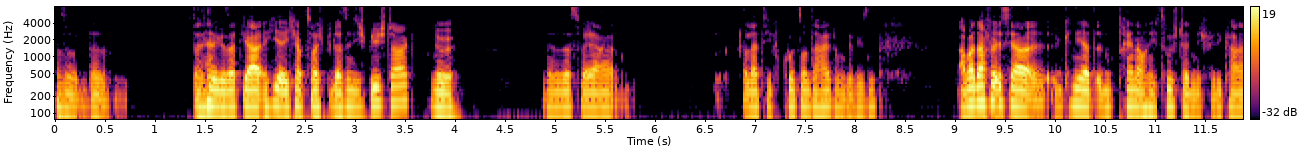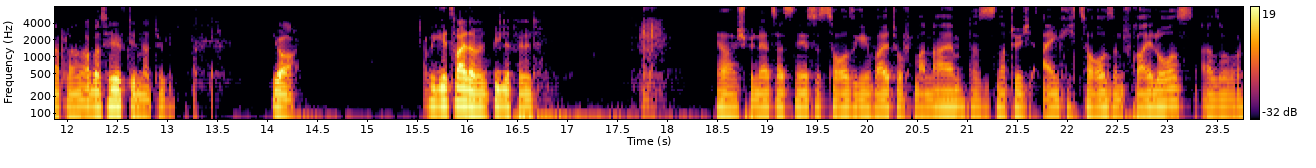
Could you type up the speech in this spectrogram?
Also, dann, dann hätte er gesagt, ja, hier, ich habe zwei Spieler, sind die spielstark? Nö. Also, das wäre relativ kurze Unterhaltung gewesen. Aber dafür ist ja äh, Kniat ein Trainer auch nicht zuständig für die Kaderplanung, aber es hilft ihm natürlich. Ja. Wie geht's weiter mit Bielefeld? Ja, ich bin jetzt als nächstes zu Hause gegen Waldhof Mannheim. Das ist natürlich eigentlich zu Hause in Freilos. Also,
